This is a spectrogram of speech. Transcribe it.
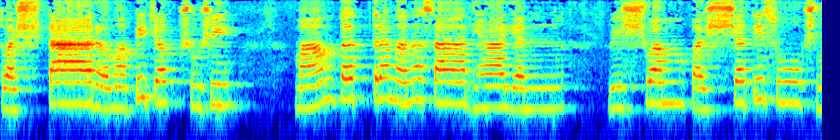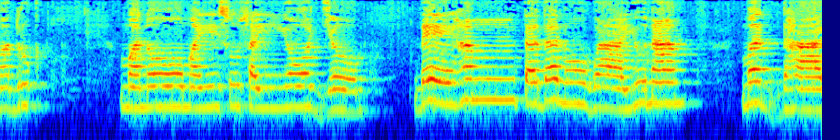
त्वष्टारमपि चक्षुषि माम् तत्र मनसा ध्यायन् विश्वम् पश्यति सूक्ष्मदृक्। मनोमयि सुसंयोज्य देहम् तदनुवायुना मद्धारणानुभावेन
